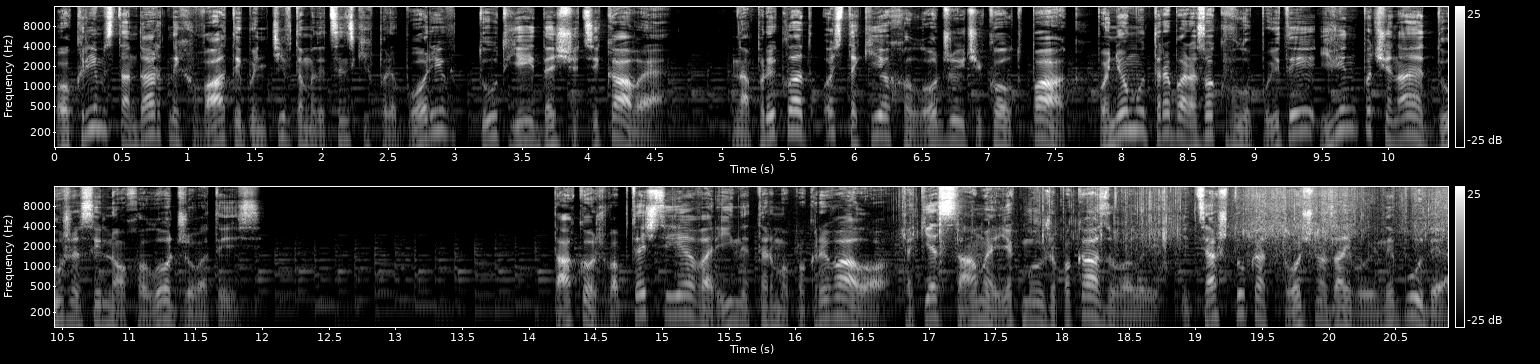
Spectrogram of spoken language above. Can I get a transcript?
Окрім стандартних вати, бинтів та медицинських приборів, тут є й дещо цікаве. Наприклад, ось такий охолоджуючий колдпак. По ньому треба разок влупити, і він починає дуже сильно охолоджуватись. Також в аптечці є аварійне термопокривало, таке саме, як ми вже показували, і ця штука точно зайвою не буде,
